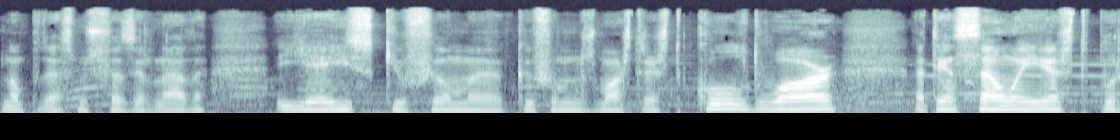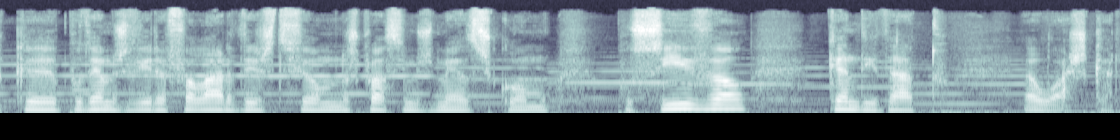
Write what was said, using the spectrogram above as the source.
não pudéssemos fazer nada. E é isso que o filme, que o filme nos mostra, este Cold War. Atenção a este, porque podemos vir a falar deste filme nos próximos meses como possível candidato ao Oscar.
